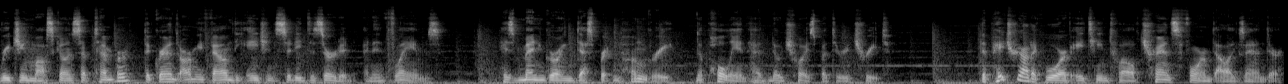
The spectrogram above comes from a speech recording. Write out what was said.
Reaching Moscow in September, the Grand Army found the ancient city deserted and in flames. His men growing desperate and hungry, Napoleon had no choice but to retreat. The Patriotic War of 1812 transformed Alexander,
